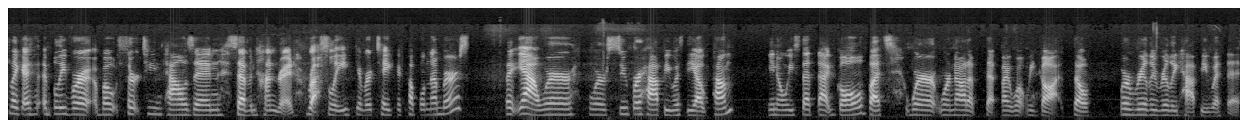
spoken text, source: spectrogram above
like I, I believe we're about thirteen thousand seven hundred, roughly, give or take a couple numbers but yeah, we're we're super happy with the outcome. You know, we set that goal, but we're we're not upset by what we got. So we're really really happy with it.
